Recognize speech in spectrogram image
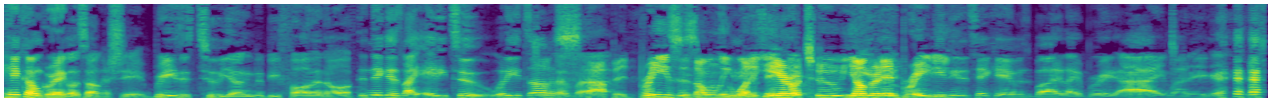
a, here come Greg on talking shit. Brees is too young to be falling off. The nigga is like 82. What are you talking about? Stop it. Brees is only He what a need to take year or two he younger than He Brady. need to take care of his body like Brady. All right, my nigga. This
